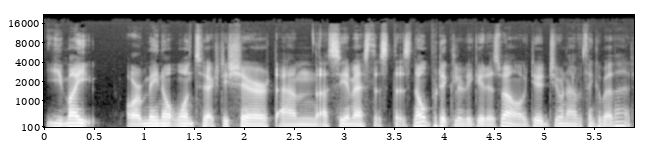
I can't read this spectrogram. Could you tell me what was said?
you might or may not want to actually share um, a CMS that's that's not particularly good as well. Do, do you want to have a think about that?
